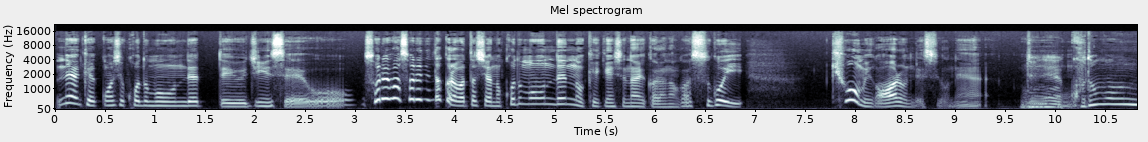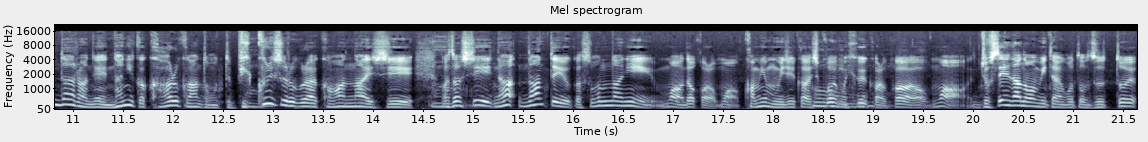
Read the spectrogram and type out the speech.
ね結婚して子供を産んでっていう人生をそれはそれでだから私あの子供を産んでんの経験してないからなんかすごい興味があるんですよねでね、うん、子供産んだらね何か変わるかなと思ってびっくりするぐらい変わんないし、うん、私ななんていうかそんなにまあだからまあ髪も短いし声も低いからか、うん、まあ女性なのみたいなことをずっと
